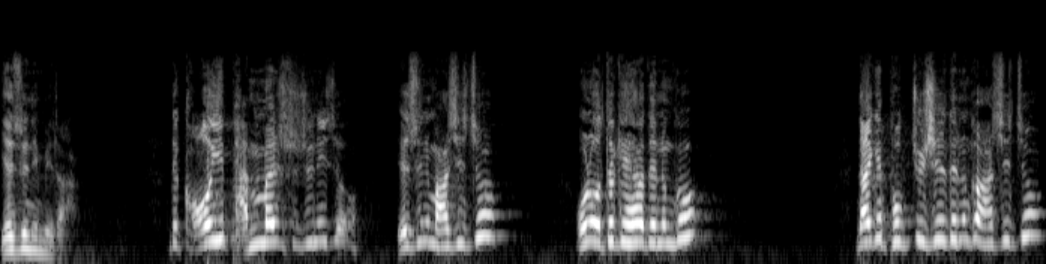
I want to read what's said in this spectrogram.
예수님이라. 근데 거의 반말 수준이죠. 예수님 아시죠? 오늘 어떻게 해야 되는 거? 나에게 복 주셔야 되는 거 아시죠?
